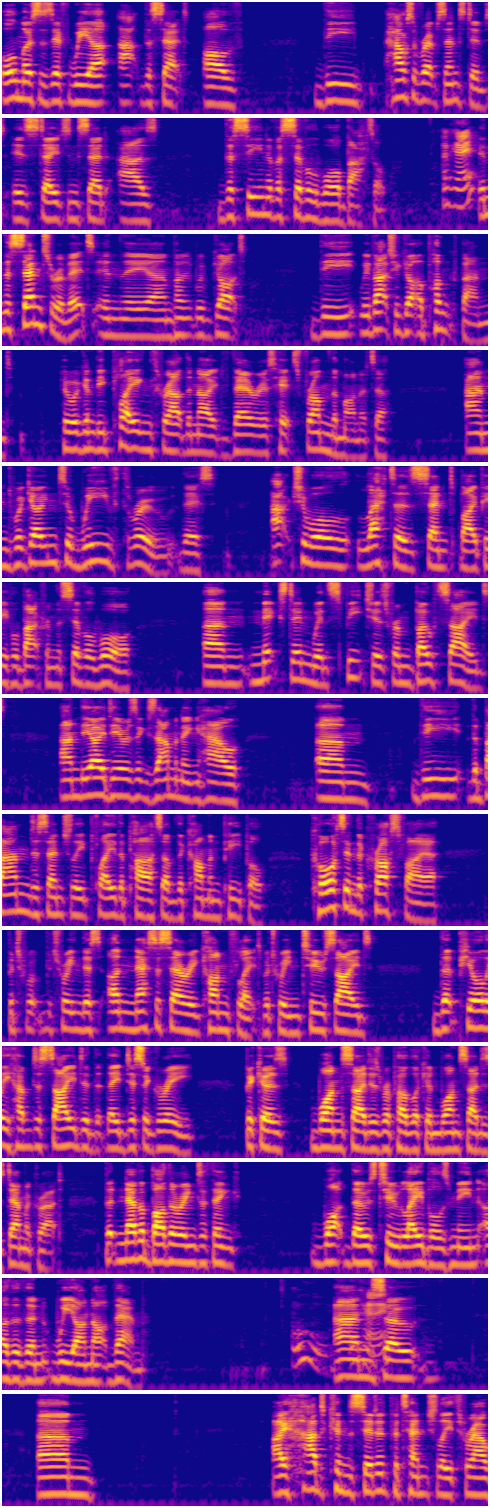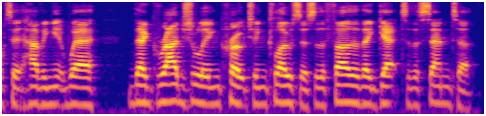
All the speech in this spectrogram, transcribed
almost as if we are at the set of the House of Representatives is staged and said as the scene of a civil war battle. Okay. In the center of it, in the um, we've got the we've actually got a punk band who are going to be playing throughout the night various hits from the monitor, and we're going to weave through this actual letters sent by people back from the Civil War, um, mixed in with speeches from both sides, and the idea is examining how um, the the band essentially play the part of the common people, caught in the crossfire bet- between this unnecessary conflict between two sides that purely have decided that they disagree because one side is Republican, one side is Democrat, but never bothering to think what those two labels mean other than we are not them. Ooh. And okay. so um I had considered potentially throughout it having it where they're gradually encroaching closer, so the further they get to the center,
